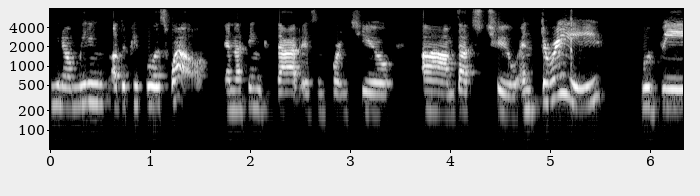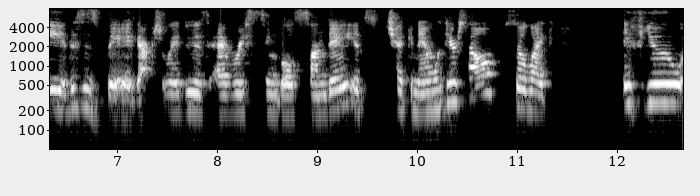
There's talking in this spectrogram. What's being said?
you know meeting other people as well. And i think that is important too um, that's two. And three would be this is big actually i do this every single sunday it's checking in with yourself. So like if you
